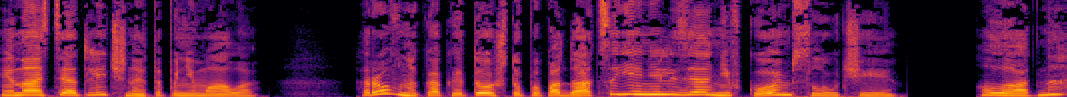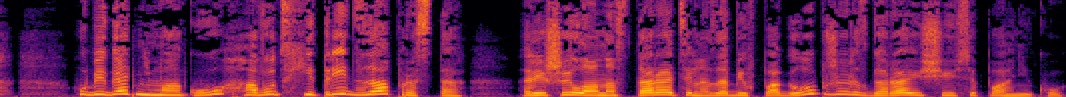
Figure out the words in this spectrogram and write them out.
и Настя отлично это понимала ровно как и то, что попадаться ей нельзя ни в коем случае. «Ладно, убегать не могу, а вот схитрить запросто», — решила она, старательно забив поглубже разгорающуюся панику.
